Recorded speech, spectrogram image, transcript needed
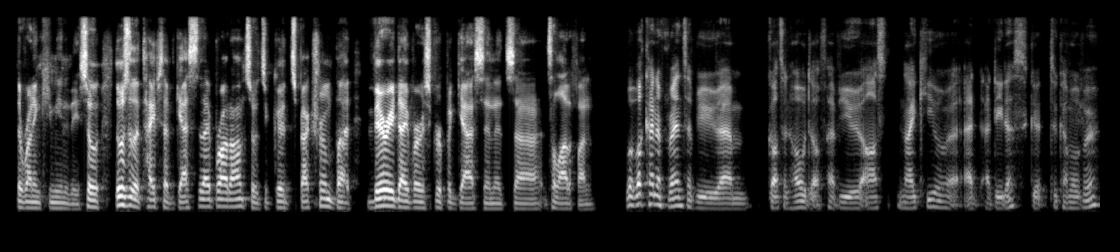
the running community. So those are the types of guests that I brought on. So it's a good spectrum, but very diverse group of guests, and it's uh it's a lot of fun. What what kind of brands have you um, gotten hold of? Have you asked Nike or Adidas to come over?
